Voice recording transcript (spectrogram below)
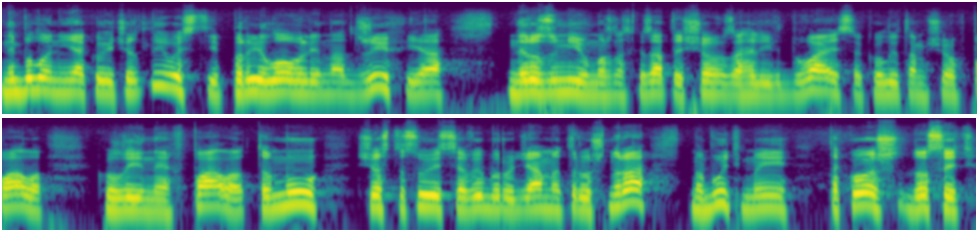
Не було ніякої чутливості. При ловлі на джиг я не розумів, можна сказати, що взагалі відбувається, коли там що впало, коли не впало. Тому, що стосується вибору діаметру шнура, мабуть, ми також досить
